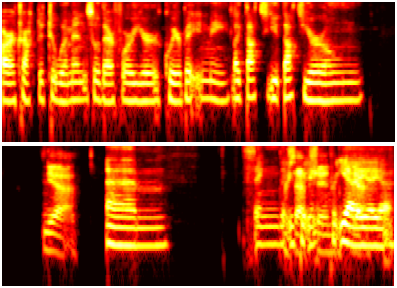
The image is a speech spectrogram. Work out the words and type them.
are attracted to women, so therefore you're queer baiting me. Like that's you that's your own yeah um thing that Perception, putting yeah, yeah. yeah, yeah.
